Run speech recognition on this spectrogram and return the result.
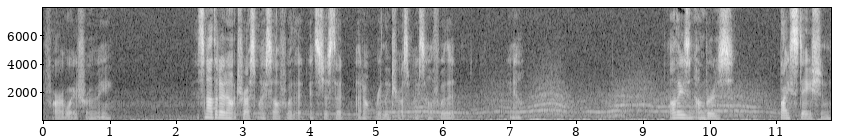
far away from me. It's not that I don't trust myself with it, it's just that I don't really trust myself with it. You know? All these numbers by station.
